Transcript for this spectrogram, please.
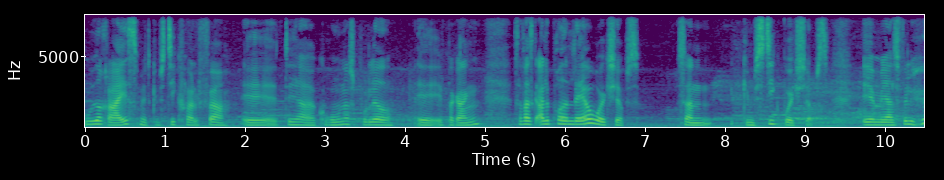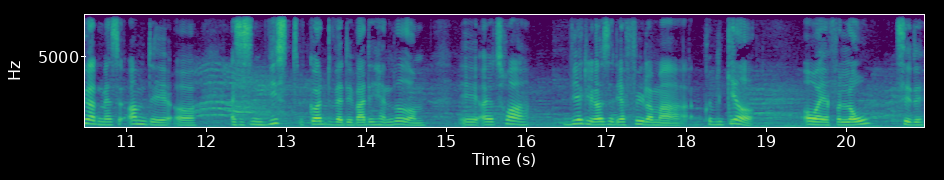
ude at rejse med et gymnastikhold før. Øh, det her corona spoleret øh, et par gange. Så jeg har faktisk aldrig prøvet at lave workshops. Sådan gymnastik-workshops. Øh, men jeg har selvfølgelig hørt en masse om det, og altså sådan vidst godt, hvad det var, det handlede om. Øh, og jeg tror virkelig også, at jeg føler mig privilegeret over, at jeg får lov til det.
